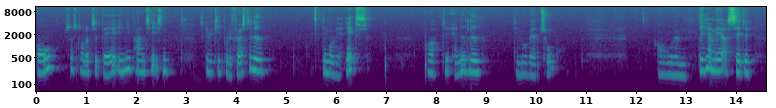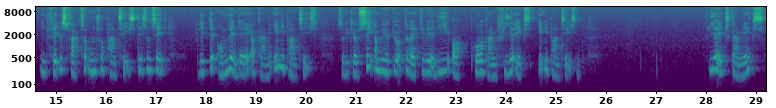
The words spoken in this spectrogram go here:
Og så står der tilbage inde i parentesen, skal vi kigge på det første led. Det må være x. Og det andet led, det må være 2. Og øh, det her med at sætte en fælles faktor uden for parentes, det er sådan set lidt det omvendte af at gange ind i parentes. Så vi kan jo se, om vi har gjort det rigtigt ved at lige at prøve at gange 4x ind i parentesen. 4x gange x,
